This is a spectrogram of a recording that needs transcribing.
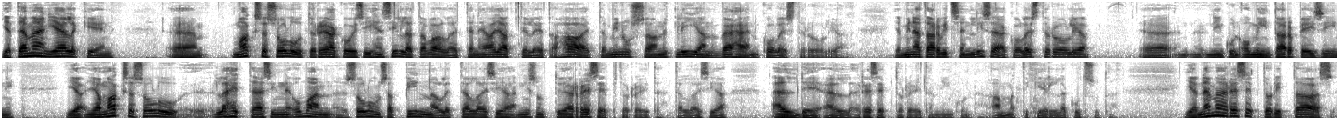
Ja tämän jälkeen ää, maksasolut reagoi siihen sillä tavalla, että ne ajattelee, että ahaa, että minussa on nyt liian vähän kolesterolia. Ja minä tarvitsen lisää kolesterolia ää, niin kuin omiin tarpeisiini. Ja, ja maksasolu lähettää sinne oman solunsa pinnalle tällaisia niin sanottuja reseptoreita, tällaisia LDL-reseptoreita, niin kuin ammattikielellä kutsutaan. Ja nämä reseptorit taas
